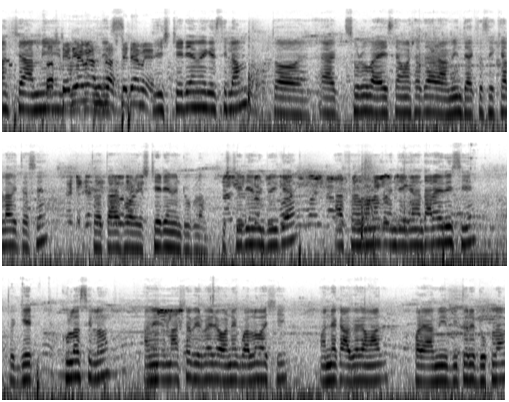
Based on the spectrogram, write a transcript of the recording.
হচ্ছে আমি স্টেডিয়ামে গেছিলাম তো এক ছোটো ভাই এসে আমার সাথে আর আমি দেখতেছি খেলা হইতেছে। তো তারপর স্টেডিয়ামে ঢুকলাম। স্টেডিয়ামে ঢুকে আপনার মনে করেন যে এখানে দাঁড়ায় রয়েছি তো গেট খোলা ছিল। আমি মাস্টাফির বাইরে অনেক ভালোবাসি অনেক আবেগ আমার। পরে আমি ভিতরে ঢুকলাম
